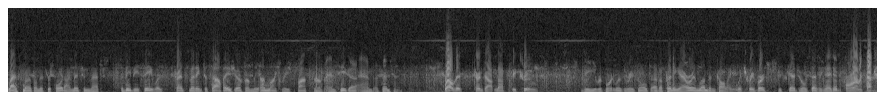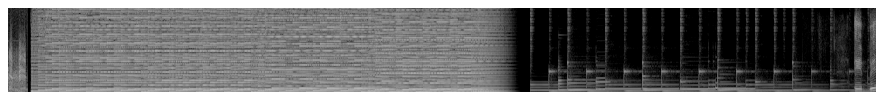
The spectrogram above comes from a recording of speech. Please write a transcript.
Last month on this report, I mentioned that the BBC was transmitting to South Asia from the unlikely spots of Antigua and Ascension. Well, this turns out not to be true. The report was a result of a printing error in London calling, which reversed the schedules designated for reception in.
